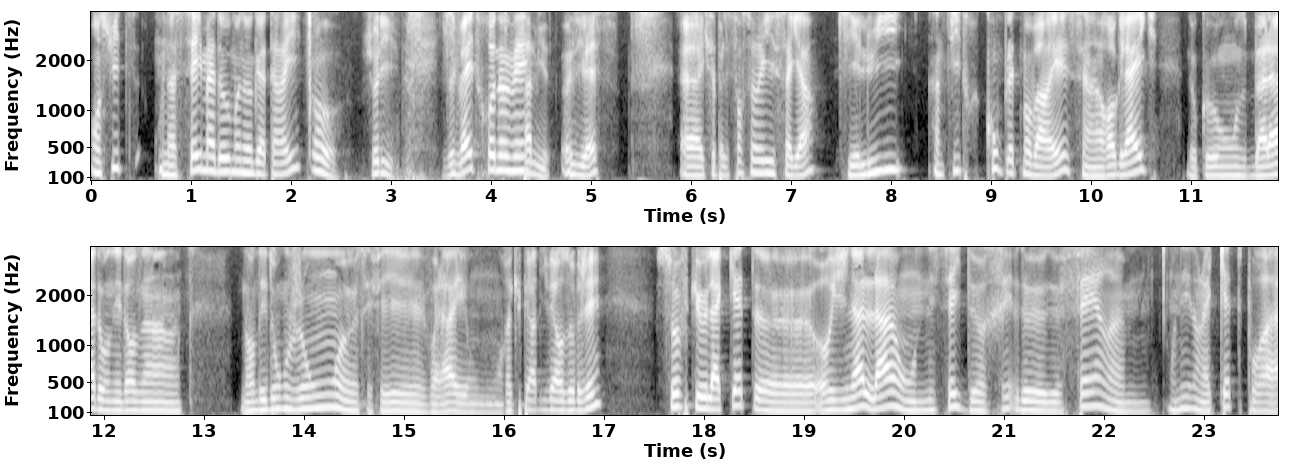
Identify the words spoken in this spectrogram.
Ensuite, on a Seimado Monogatari Oh, joli. qui Joli. va être renommé Pas mieux. aux US, qui s'appelle Sorcery Saga, qui est lui un titre complètement barré. C'est un roguelike, donc euh, on se balade, on est dans un dans des donjons, euh, c'est fait voilà et on récupère divers objets. Sauf que la quête euh, originale, là, on essaye de, ré- de, de faire. euh, on est dans la quête pour euh,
